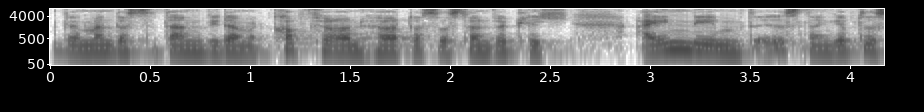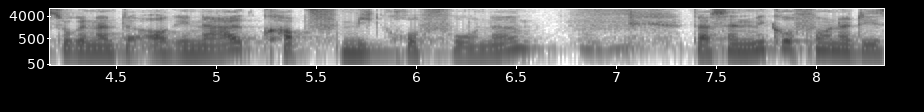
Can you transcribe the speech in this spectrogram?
wenn man das dann wieder mit Kopfhörern hört, dass das dann wirklich einnehmend ist, dann gibt es sogenannte Originalkopfmikrofone. Mhm. Das sind Mikrofone, die,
